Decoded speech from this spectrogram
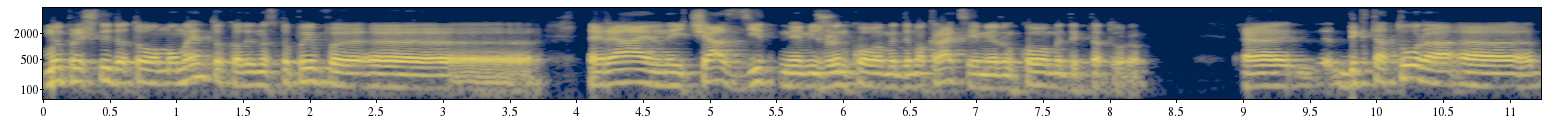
Ми прийшли до того моменту, коли наступив е, реальний час зіткнення між ринковими демократіями і ринковими диктатурами. Е, диктатура е,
